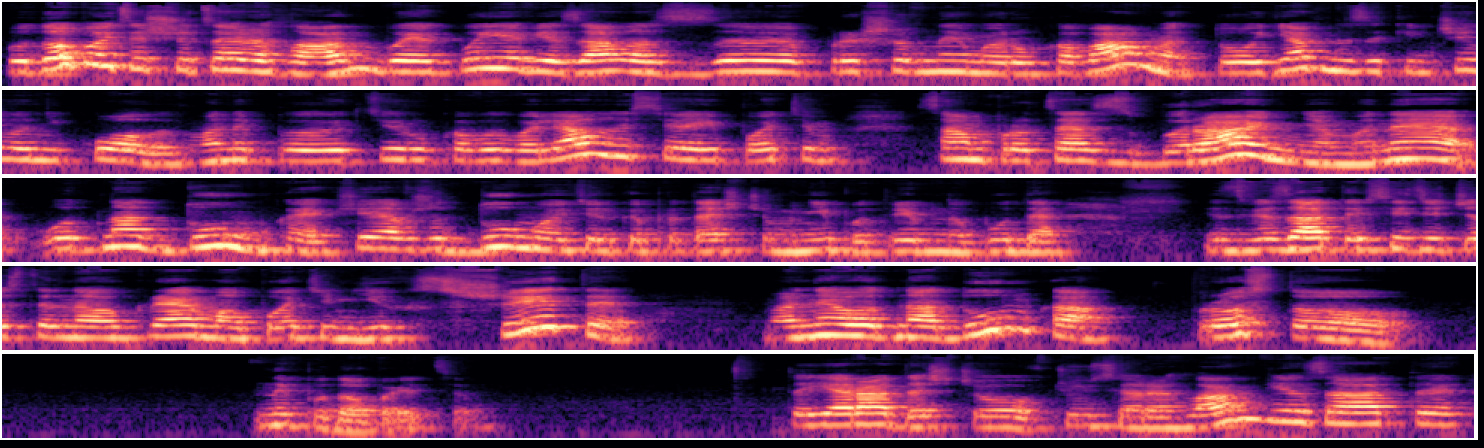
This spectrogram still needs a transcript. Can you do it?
Е, Подобається, що це реглан, бо якби я в'язала з пришивними рукавами, то я б не закінчила ніколи. В мене б ті рукави валялися, і потім сам процес збирання мене одна думка. Якщо я вже думаю тільки про те, що мені потрібно буде зв'язати всі ці частини окремо, а потім їх зшити, мене одна думка просто не подобається. То я рада, що вчуся реглан в'язати.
